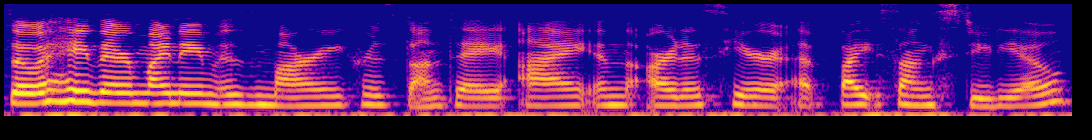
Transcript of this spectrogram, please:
So, hey there, my name is Mari Cristante. I am the artist here at Fightsong Studio.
